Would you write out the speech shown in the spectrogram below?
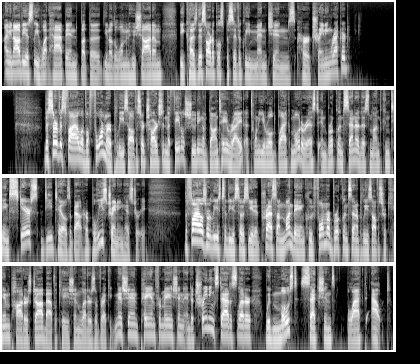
I mean, obviously what happened, but the you know the woman who shot him, because this article specifically mentions her training record. The service file of a former police officer charged in the fatal shooting of Daunte Wright, a 20 year old black motorist in Brooklyn Center this month, contains scarce details about her police training history. The files released to the Associated Press on Monday include former Brooklyn Center police officer Kim Potter's job application, letters of recognition, pay information, and a training status letter with most sections blacked out.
